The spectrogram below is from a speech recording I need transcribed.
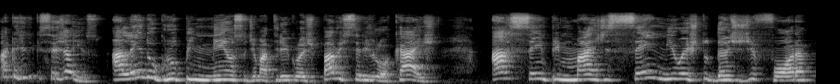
Acredito que seja isso. Além do grupo imenso de matrículas para os seres locais, há sempre mais de 100 mil estudantes de fora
